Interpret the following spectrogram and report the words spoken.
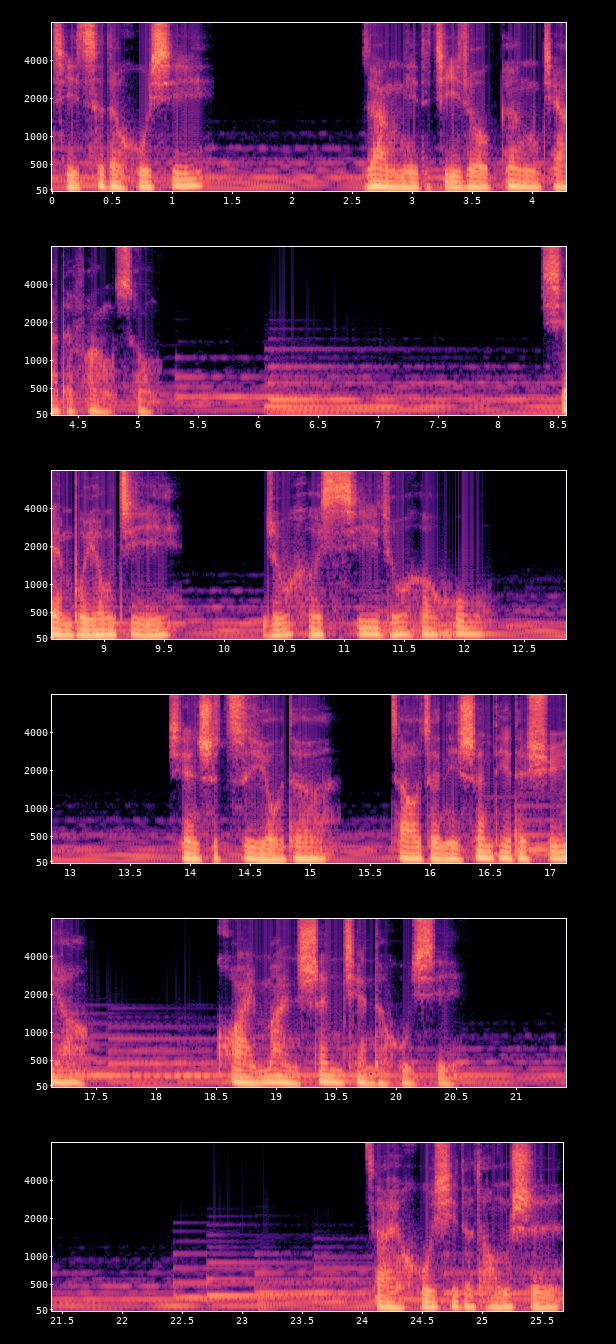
几次的呼吸，让你的肌肉更加的放松。先不用急，如何吸，如何呼，先是自由的。照着你身体的需要，快慢深浅的呼吸，在呼吸的同时，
